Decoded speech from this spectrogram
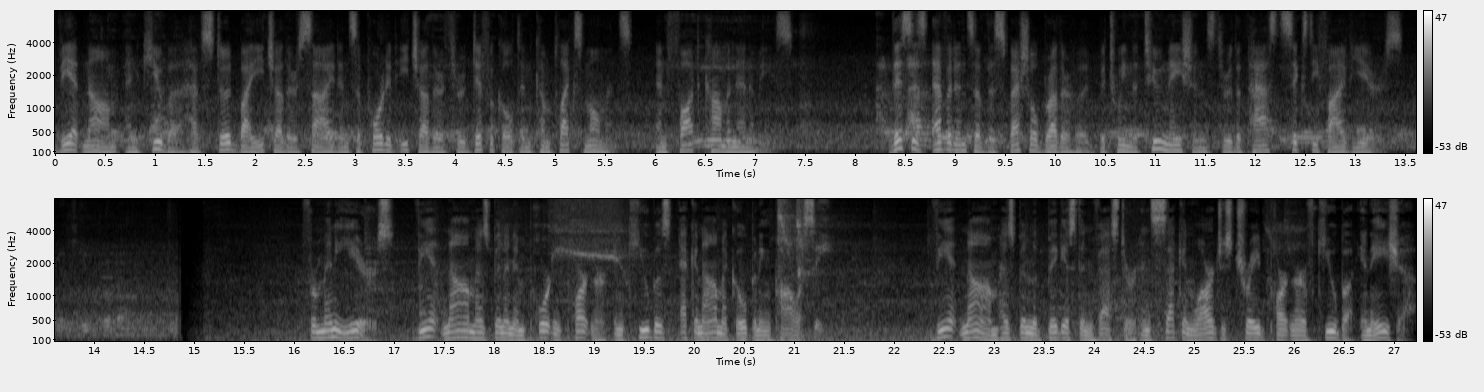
Vietnam and Cuba have stood by each other's side and supported each other through difficult and complex moments, and fought common enemies. This is evidence of the special brotherhood between the two nations through the past 65 years. For many years, Vietnam has been an important partner in Cuba's economic opening policy. Vietnam has been the biggest investor and second largest trade partner of Cuba in Asia.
